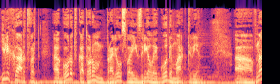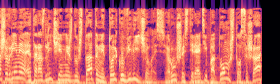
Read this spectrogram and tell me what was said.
или Хартфорд, э, город, в котором провел свои зрелые годы Марк Твен. А, в наше время это различие между штатами только увеличилось, руша стереотип о том, что США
